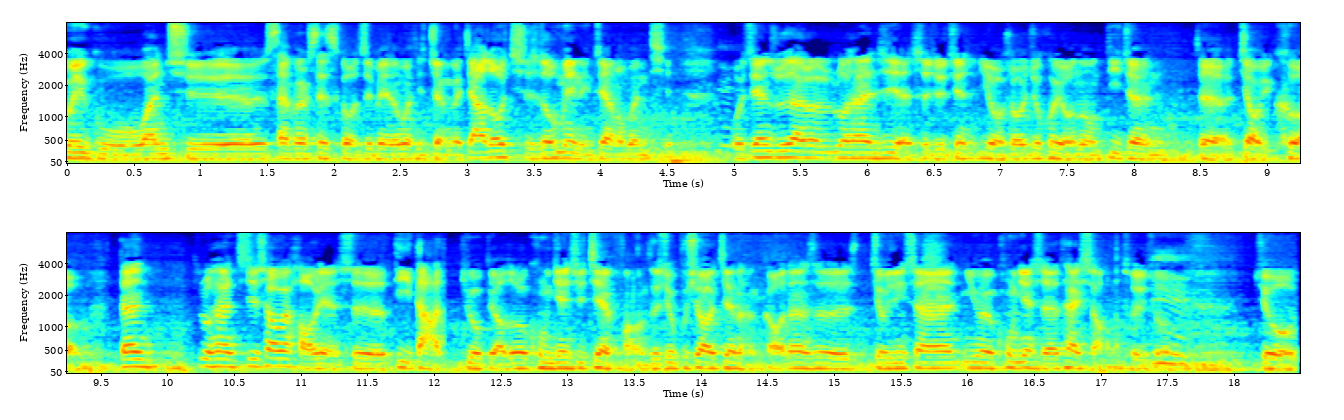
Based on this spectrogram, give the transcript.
硅谷湾区、San Francisco 这边的问题，整个加州其实都面临这样的问题。我之前住在洛洛杉矶也是，就见有时候就会有那种地震的教育课，但洛杉矶稍微好一点，是地大，有比较多的空间去建房子，就不需要建得很高。但是旧金山因为空间实在太小了，所以说。嗯就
